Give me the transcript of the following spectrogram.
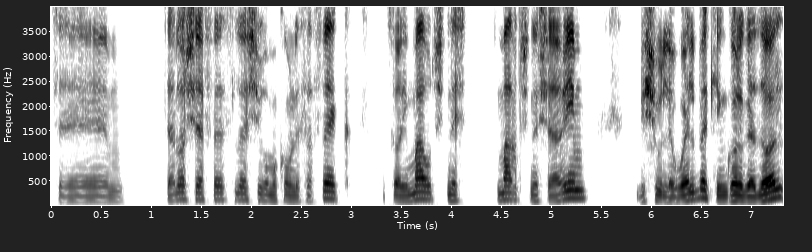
ש- 3-0, לא השאירו מקום לספק. סורי מארט, שני- מארט שני שערים, בישול לוולבק עם גול גדול.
